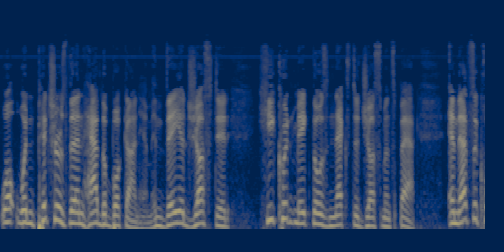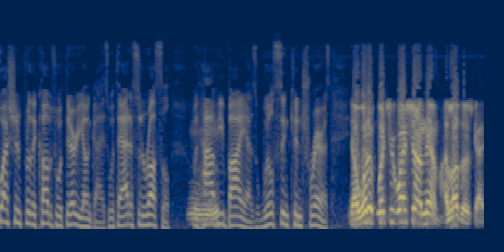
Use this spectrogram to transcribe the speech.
Well, when pitchers then had the book on him and they adjusted, he couldn't make those next adjustments back. And that's the question for the Cubs with their young guys, with Addison Russell, with mm-hmm. Javi Baez, Willson Contreras. Now, what, what's your question on them? I love those guys.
